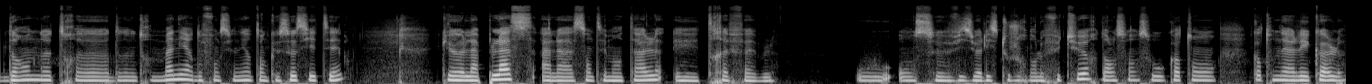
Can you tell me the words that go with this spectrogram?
dans notre, euh, dans notre manière de fonctionner en tant que société, que la place à la santé mentale est très faible, où on se visualise toujours dans le futur, dans le sens où quand on, quand on est à l'école,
